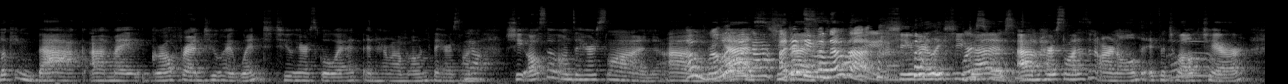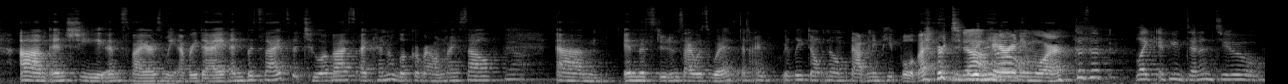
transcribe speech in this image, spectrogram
looking back, um, my girlfriend who I went to hair school with, and her mom owns the hair salon. Yeah. She also owns a hair salon. Um, oh, really? Yes, oh she I didn't even know that. She really, she does. Um, her salon is in Arnold. It's a 12 Oh. chair. Um, and she inspires me every day. And besides the two of us, I kind of look around myself Yeah. Um, in the students I was with, and I really don't know that many people that are doing Yeah. hair No. anymore. Because if like if you didn't do,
